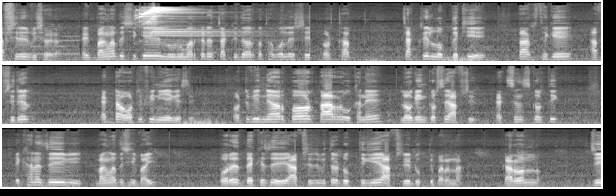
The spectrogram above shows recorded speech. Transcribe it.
আফসিরের বিষয়টা, এক বাংলাদেশিকে লুলু মার্কেটে চাকরি দেওয়ার কথা বলে সে অর্থাৎ চাকরির লোভ দেখিয়ে তার থেকে আফসিরের একটা ওটিপি নিয়ে গেছে। ওটিপি নেওয়ার পর তার ওখানে লগ ইন করছে আফসির। এক্সচেঞ্জ কর্তৃক এখানে যে বাংলাদেশি ভাই, পরে দেখে যে আফসিরের ভিতরে ঢুকতে গিয়ে আফসিরে ঢুকতে পারে না। কারণ যে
